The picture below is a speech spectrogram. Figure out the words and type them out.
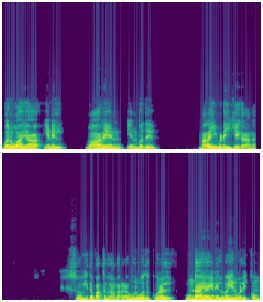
வருவாயா எனில் வாரேன் என்பது. மறை விடை ஸோ இதை பார்த்துடலாம் பாருங்க. உருவது குரல் உண்டாயா எனில் வயிறு வலிக்கும்.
